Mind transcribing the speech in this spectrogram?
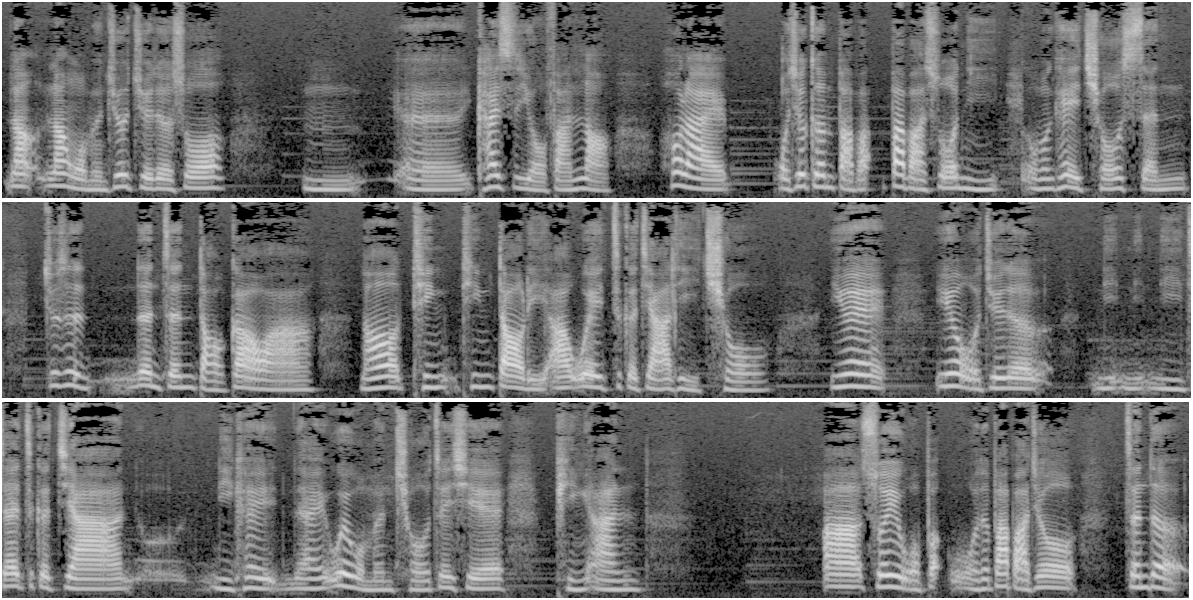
让让我们就觉得说，嗯呃，开始有烦恼。后来我就跟爸爸爸爸说你，我们可以求神，就是认真祷告啊。然后听听道理啊，为这个家里求，因为因为我觉得你你你在这个家，你可以来为我们求这些平安。啊，所以我爸我的爸爸就真的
